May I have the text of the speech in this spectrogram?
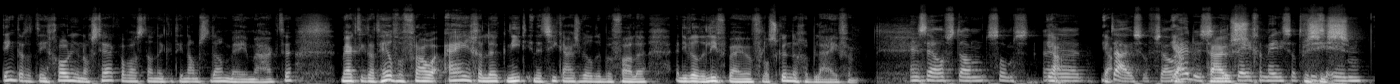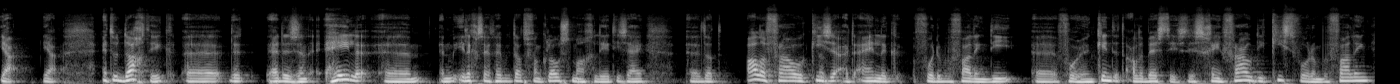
denk dat het in Groningen nog sterker was dan ik het in Amsterdam meemaakte. Merkte ik dat heel veel vrouwen eigenlijk niet in het ziekenhuis wilden bevallen. En die wilden liever bij hun verloskundige blijven. En zelfs dan soms uh, thuis of zo, hè? Dus thuis, tegen medisch advies precies. in. Ja, ja. En toen dacht ik, uh, er is een hele, uh, en eerlijk gezegd heb ik dat van Kloosterman geleerd, die zei uh, dat alle vrouwen kiezen uiteindelijk voor de bevalling die uh, voor hun kind het allerbeste is. Er is geen vrouw die kiest voor een bevalling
